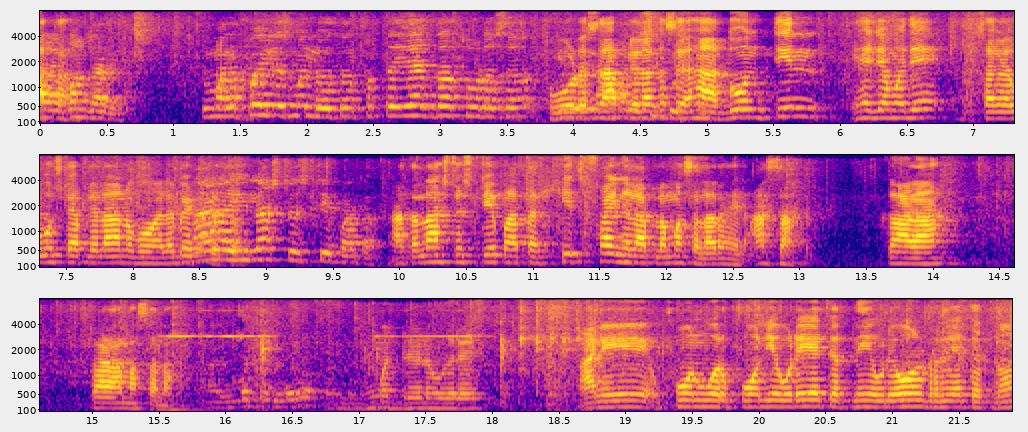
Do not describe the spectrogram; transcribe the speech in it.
आता- तुम्हाला पहिलेच म्हणलं होतं फक्त एकदा थोडस थोडस आपल्याला कसं हा दोन तीन ह्याच्यामध्ये सगळ्या गोष्टी आपल्याला अनुभवायला भेटतात. ही लास्ट स्टेप आता. आता लास्ट स्टेप आता हीच फायनल आपला मसाला राहील असा. काळा काळा मसाला. मटेरियल वगैरे. आणि फोनवर फोन एवढे येतात ना एवढे ऑर्डर येतात ना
